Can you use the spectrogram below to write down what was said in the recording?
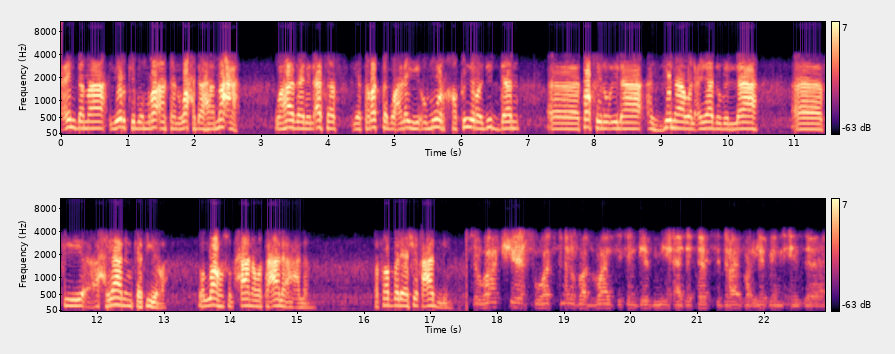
عندما يركب امرأة وحدها معه وهذا للأسف يترتب عليه أمور خطيرة جدا آه، تصل إلى الزنا والعياذ بالله آه، في أحيان كثيرة. والله سبحانه وتعالى أعلم. تفضل يا شيخ عدلي what chef, what kind of advice you can give me as a taxi driver living in the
